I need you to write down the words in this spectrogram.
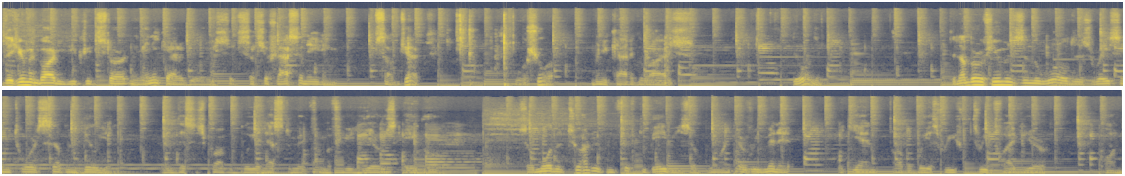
the human body, you could start in many categories. It's such a fascinating subject, for sure, when you categorize the organs. The number of humans in the world is racing towards 7 billion, and this is probably an estimate from a few years ago. So, more than 250 babies are born every minute. Again, probably a three, three to five year on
